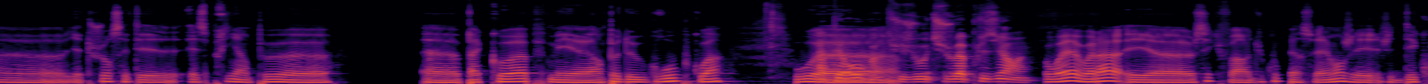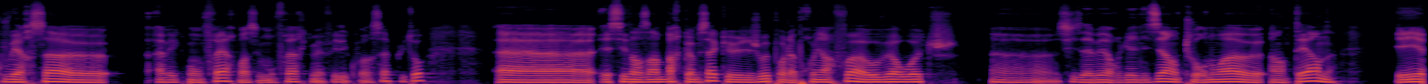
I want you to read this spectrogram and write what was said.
il y a toujours cet esprit un peu, euh, euh, pas coop, mais un peu de groupe, quoi. Ou, Apéro, quoi. Tu, joues, tu joues à plusieurs. Ouais, voilà. Et je sais que, du coup, personnellement, j'ai découvert ça avec mon frère. Enfin, c'est mon frère qui m'a fait découvrir ça plutôt. et c'est dans un bar comme ça que j'ai joué pour la première fois à Overwatch. S'ils avaient organisé un tournoi interne et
